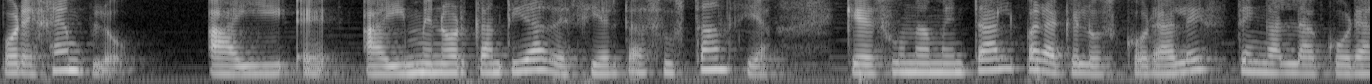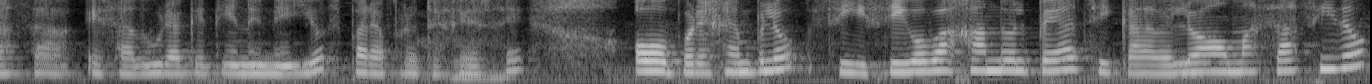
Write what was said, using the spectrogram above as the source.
Por ejemplo, hay, eh, hay, menor cantidad de cierta sustancia que es fundamental para que los corales tengan la coraza, esa dura que tienen ellos para protegerse. O, por ejemplo, si sigo bajando el pH y cada vez lo hago más ácido,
